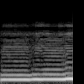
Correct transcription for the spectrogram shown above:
Mm-hmm.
